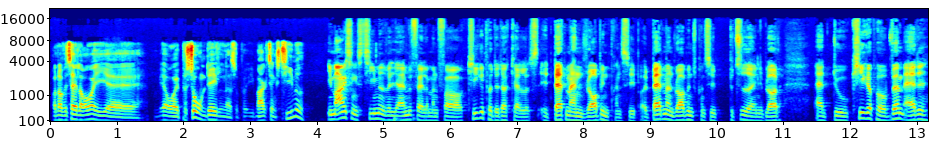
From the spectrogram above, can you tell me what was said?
og når vi taler over i, uh, mere over i persondelen, altså på, i marketingsteamet? I marketingsteamet vil jeg anbefale, at man får kigget på det, der kaldes et Batman-Robin-princip. Og et Batman-Robin-princip betyder egentlig blot, at du kigger på, hvem er det,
